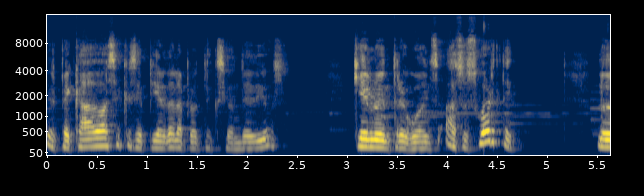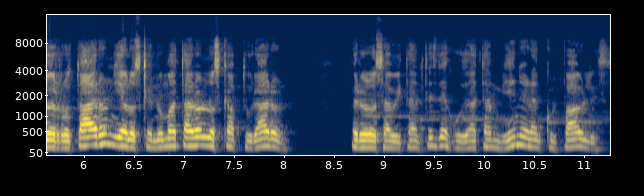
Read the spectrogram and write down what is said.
el pecado hace que se pierda la protección de Dios, quien lo entregó a su suerte. Lo derrotaron y a los que no mataron los capturaron, pero los habitantes de Judá también eran culpables,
